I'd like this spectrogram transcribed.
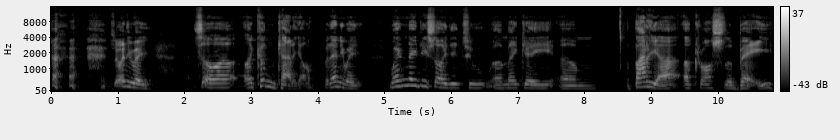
so anyway, so uh, I couldn't carry on. But anyway, when they decided to uh, make a um, barrier across the bay,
